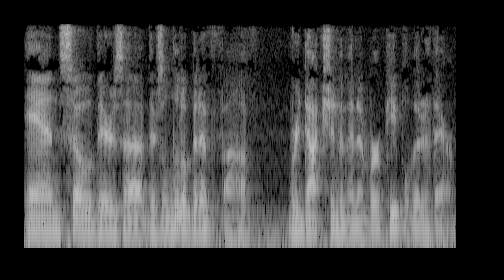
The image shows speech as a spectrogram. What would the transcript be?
and so there's a, there's a little bit of uh, reduction in the number of people that are there.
